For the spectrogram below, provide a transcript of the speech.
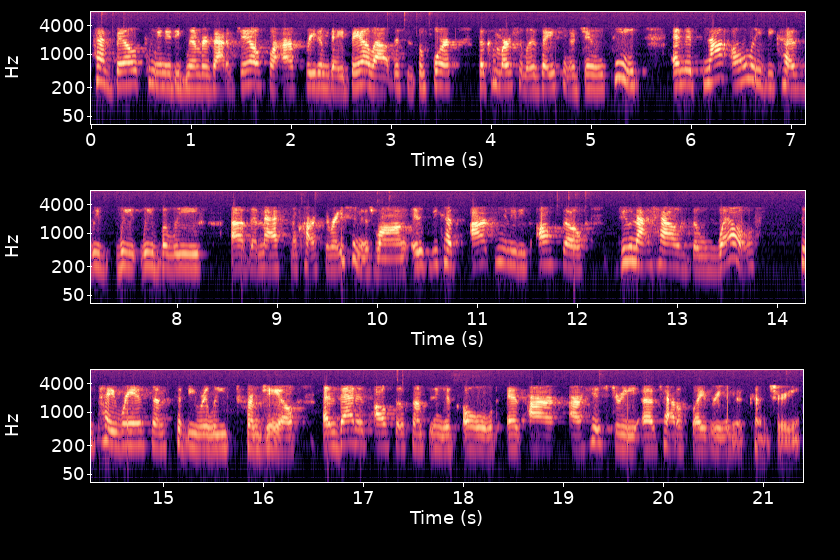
have bailed community members out of jail for our Freedom Day bailout. This is before the commercialization of Juneteenth. And it's not only because we, we, we believe uh, that mass incarceration is wrong, it is because our communities also do not have the wealth to pay ransoms to be released from jail. And that is also something as old as our, our history of chattel slavery in this country.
